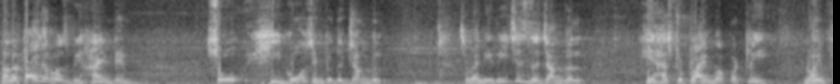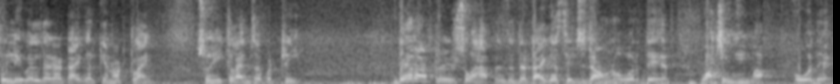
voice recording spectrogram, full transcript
Now, the tiger was behind him, so he goes into the jungle. So, when he reaches the jungle, he has to climb up a tree knowing fully well that a tiger cannot climb. So he climbs up a tree. Thereafter, it so happens that the tiger sits down over there, watching him up over there.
